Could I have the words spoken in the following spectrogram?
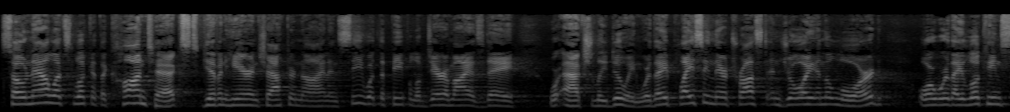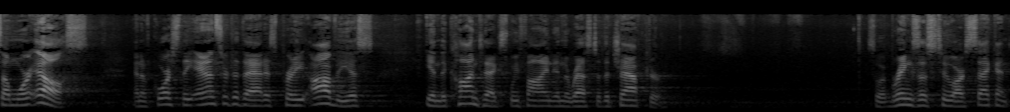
So, now let's look at the context given here in chapter 9 and see what the people of Jeremiah's day were actually doing. Were they placing their trust and joy in the Lord, or were they looking somewhere else? And of course, the answer to that is pretty obvious in the context we find in the rest of the chapter. So it brings us to our second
